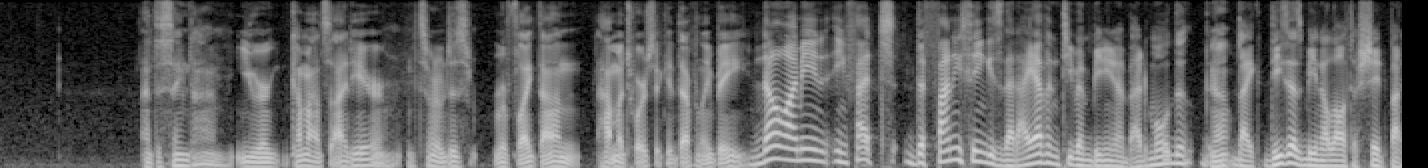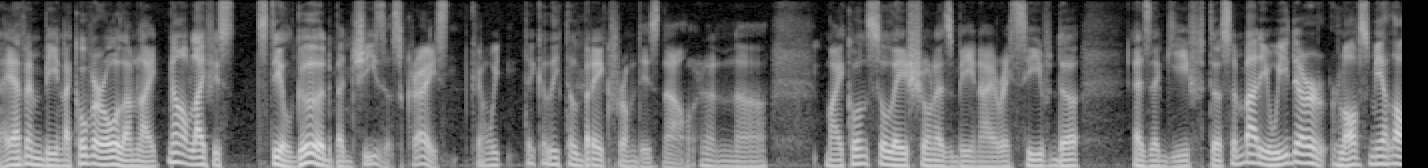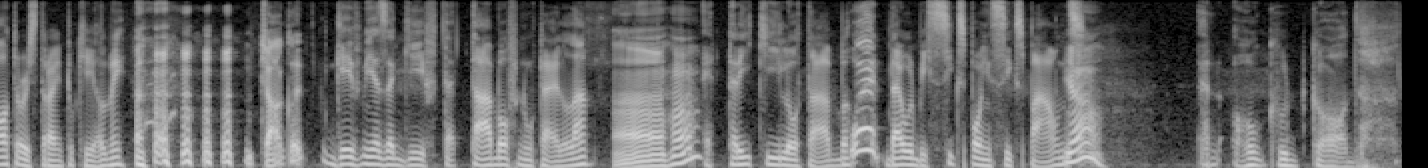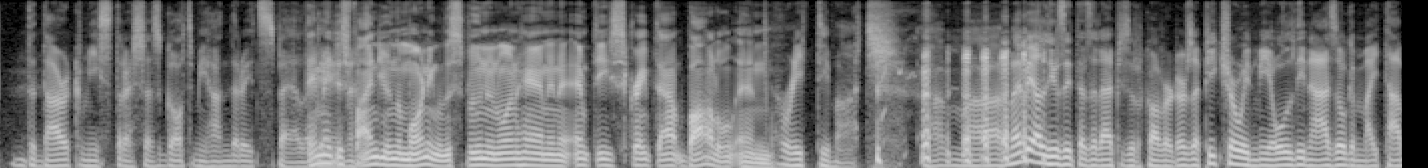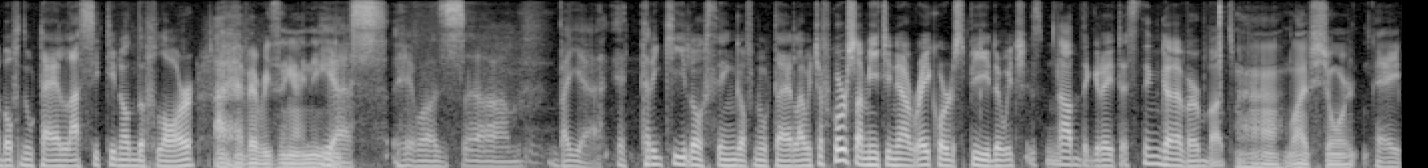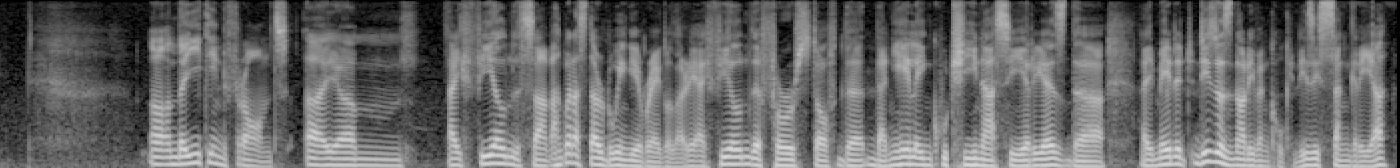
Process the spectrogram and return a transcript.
at the same time, you come outside here and sort of just reflect on how much worse it could definitely be. No, I mean, in fact, the funny thing is that I haven't even been in a bad mood. Yeah. Like, this has been a lot of shit, but I haven't been, like, overall, I'm like, no, life is still good, but Jesus Christ, can we take a little break from this now? And uh, my consolation has been I received uh, as a gift uh, somebody who either loves me a lot or is trying to kill me, Chocolate? gave me as a gift a tub of Nutella, Uh huh. a three kilo tub. What? That would be 6.6 pounds. Yeah. And oh, good God, the dark mistress has got me under its spell. They may just find you in the morning with a spoon in one hand and an empty, scraped out bottle. And Pretty much. um, uh, maybe I'll use it as an episode cover. There's a picture with me holding Azog and my tub of Nutella sitting on the floor. I have everything I need. Yes, it was, um, but yeah, a three kilo thing of Nutella, which of course I'm eating at record speed, which is not the greatest thing ever, but Ah, life's short. Hey. On the eating front, I um I filmed some. I'm gonna start doing it regularly. I filmed the first of the Daniele in Cucina series. The I made it. This was not even cooking. This is sangria,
